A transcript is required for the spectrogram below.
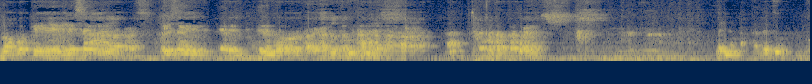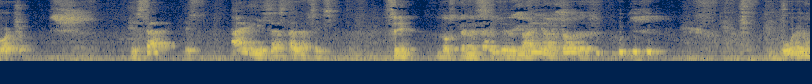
No, porque él es el, él es el, el, tiene el dolor de cabeza. Bueno. Bueno, hazle tú. Ocho. Está, es, ah, y es hasta las seis. Sí, los que necesiten. Vaya a todos. Bueno,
